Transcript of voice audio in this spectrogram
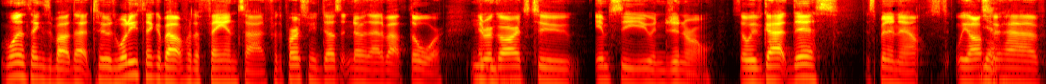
one of the things about that too is what do you think about for the fan side, for the person who doesn't know that about Thor, in Mm. regards to MCU in general? So we've got this that's been announced. We also Yeah. have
